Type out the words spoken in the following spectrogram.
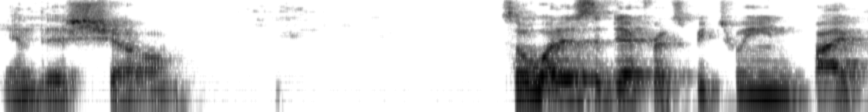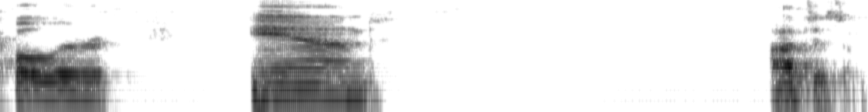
in this show. So, what is the difference between bipolar and autism?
